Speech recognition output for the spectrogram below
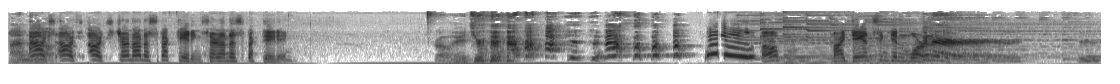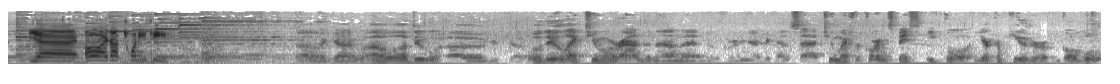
I'm Alex, up. Alex, Alex, turn on to spectating. Turn on to spectating. Oh, hey. Woo! Oh, my dancing didn't work. Winner! Yeah. Oh, I got 20 teeth. Oh my god. We'll, we'll do. God. We'll do like two more rounds and then I'm gonna end the recording there because uh, too much recording space equal your computer go boom.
